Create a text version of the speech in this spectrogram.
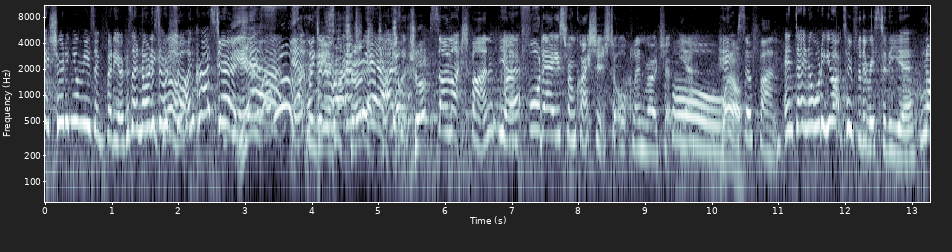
like shooting your music video? Because I noticed it was cool. shot in Christchurch. Yeah, yeah, we did it Road road trip. trip. Yeah. It was So much fun. Yeah. Um, four days from Christchurch to Auckland road trip. Oh. yeah. Heaps Wow. of fun. And Dayna, what are you up to for the rest of the year? No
